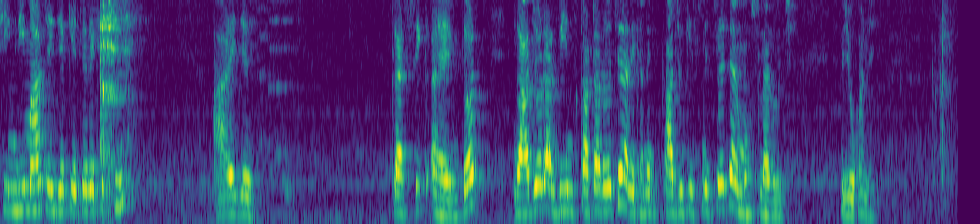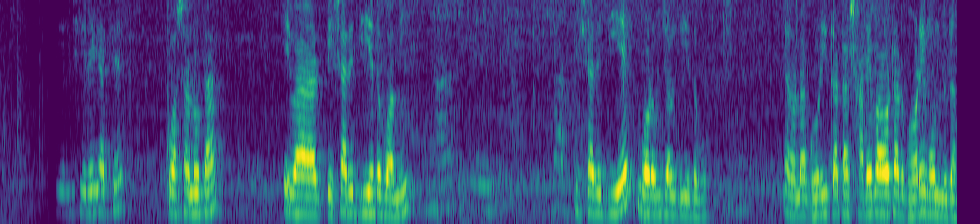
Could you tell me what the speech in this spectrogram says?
চিংড়ি মাছ, এই যে কেটে রেখেছি। আর এই যে ক্যাপসিক তোর গাজর আর বিনস কাটা রয়েছে, আর এখানে কাজু কিশমিশ রয়েছে আর মশলা রয়েছে। এই যে ওখানে। তেল ছেড়ে গেছে কষানোটা। এবার প্রেশারে দিয়ে দেবো আমি। প্রেশারে দিয়ে গরম জল দিয়ে দেবো। কেননা ঘড়ির কাটা সাড়ে বারোটার ঘরে বন্ধুরা।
